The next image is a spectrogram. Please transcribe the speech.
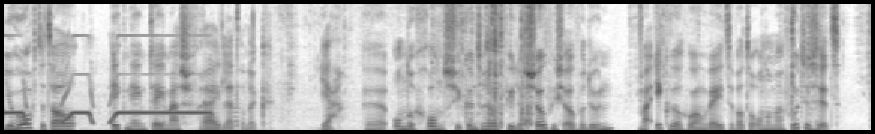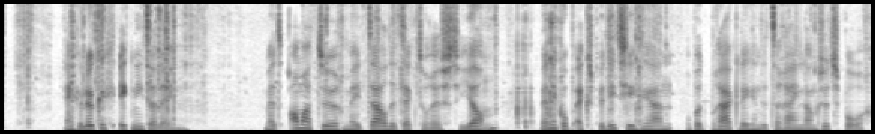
Je hoort het al, ik neem thema's vrij letterlijk. Ja, uh, ondergronds, je kunt er heel filosofisch over doen, maar ik wil gewoon weten wat er onder mijn voeten zit. En gelukkig ik niet alleen. Met amateur metaaldetectorist Jan ben ik op expeditie gegaan op het braakliggende terrein langs het spoor.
